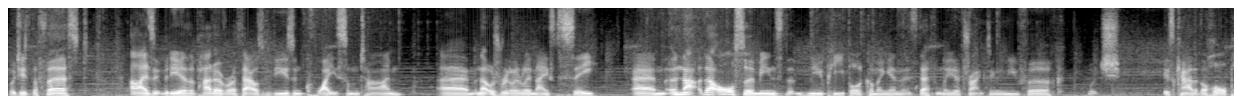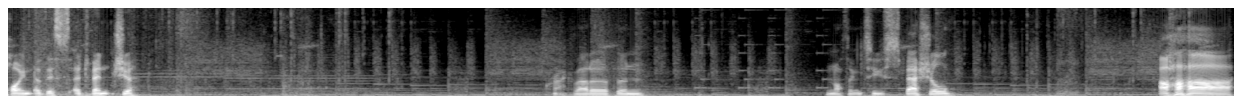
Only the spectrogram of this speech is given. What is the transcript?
which is the first Isaac videos have had over a thousand views in quite some time. Um, and that was really, really nice to see. Um, and that, that also means that new people are coming in. It's definitely attracting new folk, which is kind of the whole point of this adventure. Crack that open. Nothing too special. Ahaha!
